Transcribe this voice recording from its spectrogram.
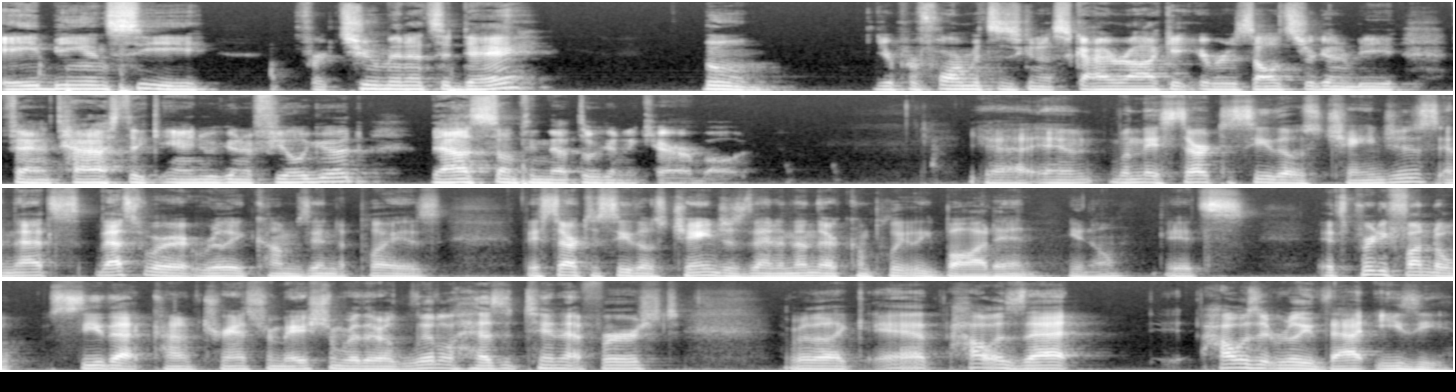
A, B, and C for two minutes a day, boom, your performance is going to skyrocket. Your results are going to be fantastic and you're going to feel good. That's something that they're going to care about. Yeah, and when they start to see those changes, and that's that's where it really comes into play is they start to see those changes then and then they're completely bought in, you know. It's it's pretty fun to see that kind of transformation where they're a little hesitant at first. They're like, eh, how is that how is it really that easy?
